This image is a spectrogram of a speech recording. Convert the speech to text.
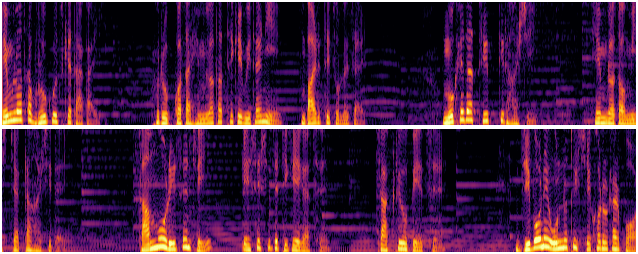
হেমলতা ভ্রু কুচকে তাকায়। রূপকথা হেমলতার থেকে বিদায় নিয়ে বাড়িতে চলে যায়। মুখে তার তৃপ্তির হাসি। হেমলতাও মিষ্টি একটা হাসি দেয়। সাম্য রিসেন্টলি এসএসসিতে টিকে গেছে, চাকরিও পেয়েছে। জীবনে উন্নতির শেখর ওঠার পর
